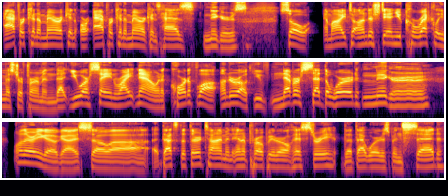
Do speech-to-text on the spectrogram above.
African American or African Americans as. Niggers. So, am I to understand you correctly, Mr. Fuhrman, that you are saying right now in a court of law under oath you've never said the word? Nigger. Well, there you go, guys. So uh, that's the third time in inappropriate oral history that that word has been said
